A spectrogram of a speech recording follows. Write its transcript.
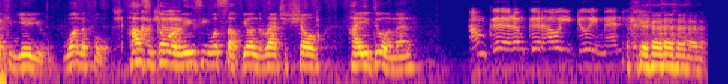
I can hear you. Wonderful. How's up, it going, up. Leezy? What's up? You're on the Ratchet Show. How you doing, man? I'm good. I'm good. How are you doing, man?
